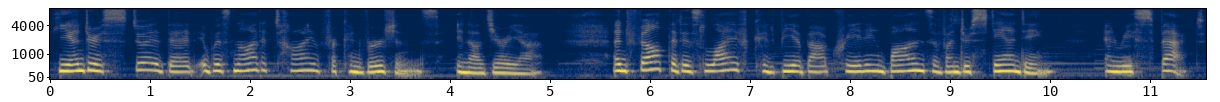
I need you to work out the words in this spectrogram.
He understood that it was not a time for conversions in Algeria and felt that his life could be about creating bonds of understanding and respect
